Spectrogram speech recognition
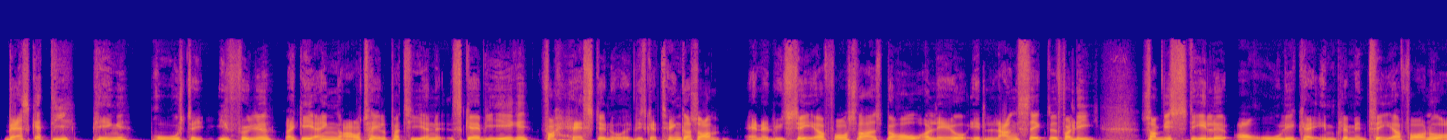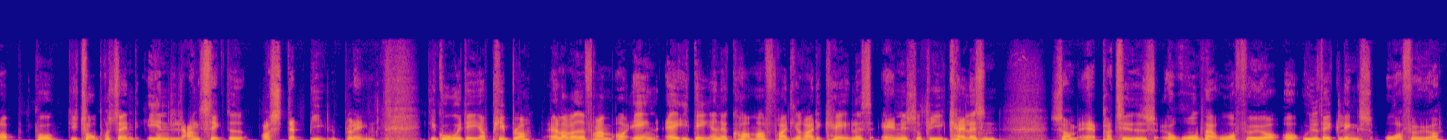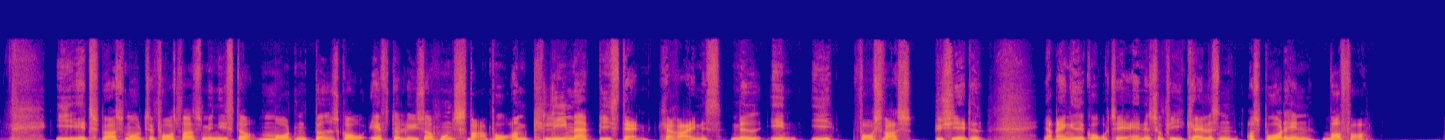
Hvad skal de penge bruges til. Ifølge regeringen og aftalepartierne skal vi ikke forhaste noget. Vi skal tænke os om, analysere forsvarets behov og lave et langsigtet forlig, som vi stille og roligt kan implementere for at nå op på de 2% i en langsigtet og stabil plan. De gode idéer pipler allerede frem, og en af idéerne kommer fra de radikales anne Sofie Kallesen, som er partiets europaordfører og udviklingsordfører. I et spørgsmål til forsvarsminister Morten Bødskov efterlyser hun svar på, om klimabistand kan regnes med ind i forsvarsbudgettet. Jeg ringede i går til anne Sofie Kallesen og spurgte hende, hvorfor.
